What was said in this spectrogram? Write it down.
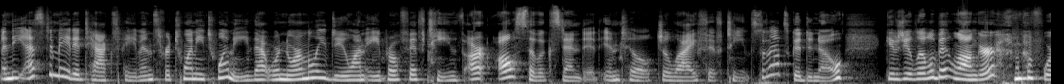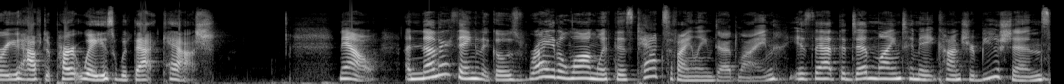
and the estimated tax payments for 2020 that were normally due on April 15th are also extended until July 15th. So, that's good to know. Gives you a little bit longer before you have to part ways with that cash. Now, Another thing that goes right along with this tax filing deadline is that the deadline to make contributions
